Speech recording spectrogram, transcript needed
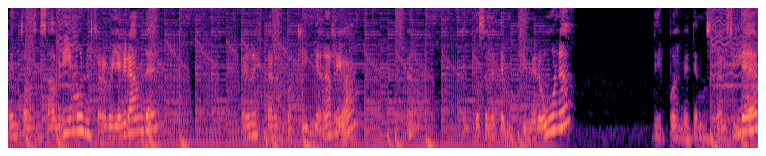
Entonces abrimos nuestra argolla grande. Ven están las dos que irían arriba. Entonces metemos primero una después metemos el alfiler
